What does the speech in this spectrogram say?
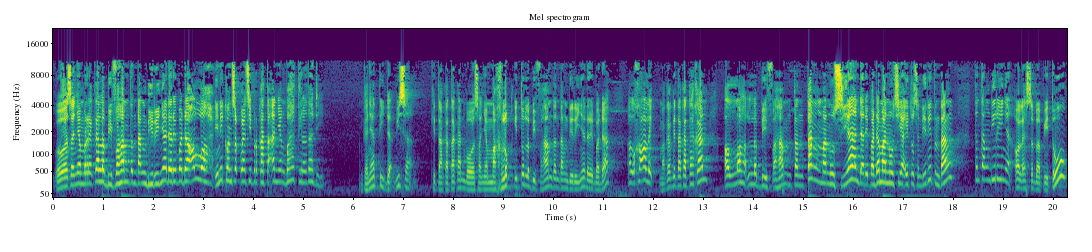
Bahwasanya mereka lebih paham tentang dirinya daripada Allah. Ini konsekuensi perkataan yang batil tadi. Makanya tidak bisa kita katakan bahwasanya makhluk itu lebih paham tentang dirinya daripada Al-Khaliq. Maka kita katakan Allah lebih paham tentang manusia daripada manusia itu sendiri tentang tentang dirinya. Oleh sebab itu,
